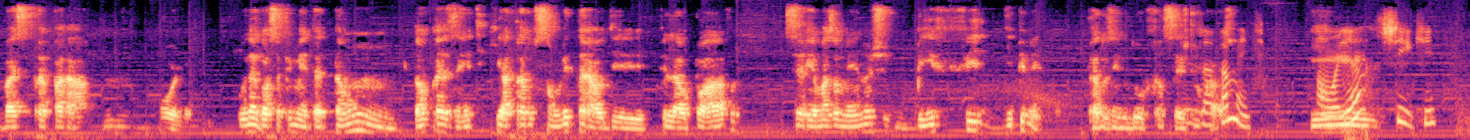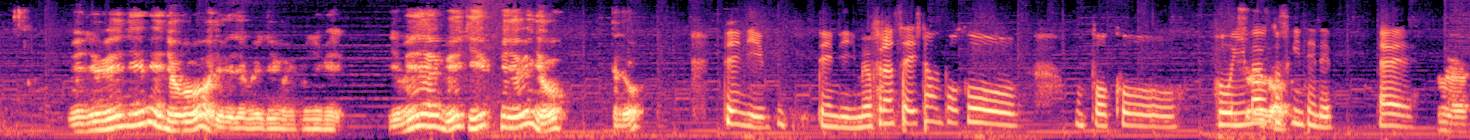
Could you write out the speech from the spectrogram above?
vai se preparar um molho. O negócio da pimenta é tão, tão presente que a tradução literal de filé au poivre seria mais ou menos bife de pimenta traduzindo do francês, no Exatamente. caso. E... Olha, chique. Entendeu? Entendi, entendi. Meu francês tá um pouco. um pouco ruim, mas eu consegui entender. É. é.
